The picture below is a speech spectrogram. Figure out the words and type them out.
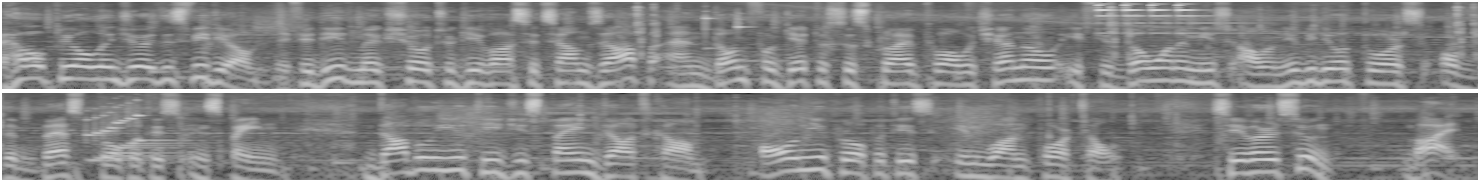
Hope you all enjoyed this video. If you did, make sure to give us a thumbs up and don't forget to subscribe to our channel if you don't want to miss our new video tours of the best properties in Spain. WTGSpain.com. All new properties in one portal. See you very soon. Bye.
